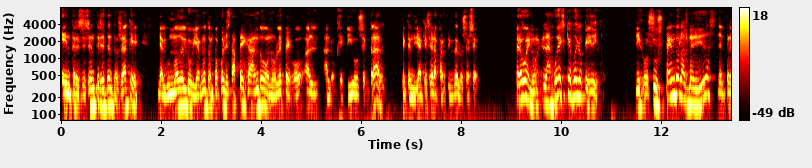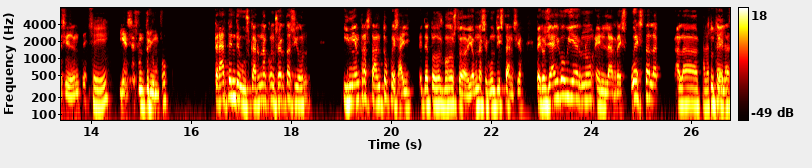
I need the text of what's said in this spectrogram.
entre 60 y 70. O sea que de algún modo el gobierno tampoco le está pegando o no le pegó al, al objetivo central, que tendría que ser a partir de los 60. Pero bueno, la juez, ¿qué fue lo que dijo? Dijo, suspendo las medidas del presidente. Sí. Y ese es un triunfo. Traten de buscar una concertación y mientras tanto, pues hay de todos modos todavía una segunda instancia, pero ya el gobierno en la respuesta a la, a la, tutela,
